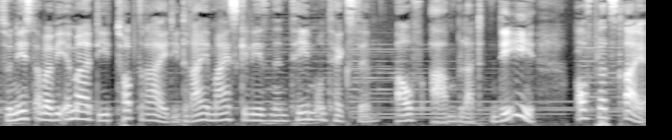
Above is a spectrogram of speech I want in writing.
Zunächst aber wie immer die Top 3, die drei meistgelesenen Themen und Texte auf abendblatt.de. Auf Platz 3,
